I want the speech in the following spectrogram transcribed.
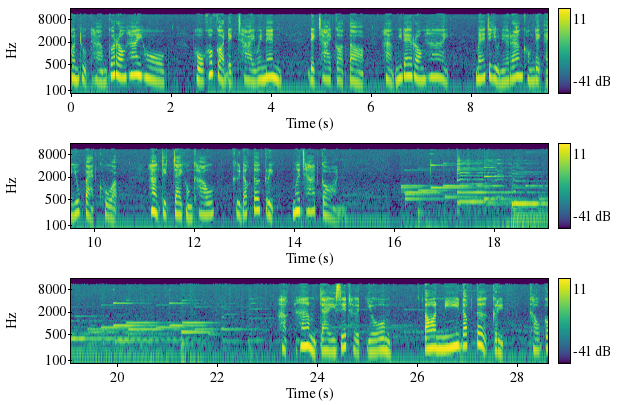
คนถูกถามก็ร้องไห้โฮโผเข้ากอดเด็กชายไว้แน่น เด็กชายกอดตอบ หากไม่ได้ร้องไห้ แม้จะอยู่ในร่างของเด็กอายุแปดขวบ หากจิตใจของเขาคือดรกริดเมื่อชาติก่อน หักห้ามใจเสียเถิดโยม ตอนนี้ด็อกเตอร์กริดเขาก็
